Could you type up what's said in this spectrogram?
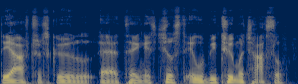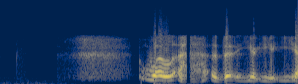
the after school uh, thing. It's just, it would be too much hassle. Well, the, you, you,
